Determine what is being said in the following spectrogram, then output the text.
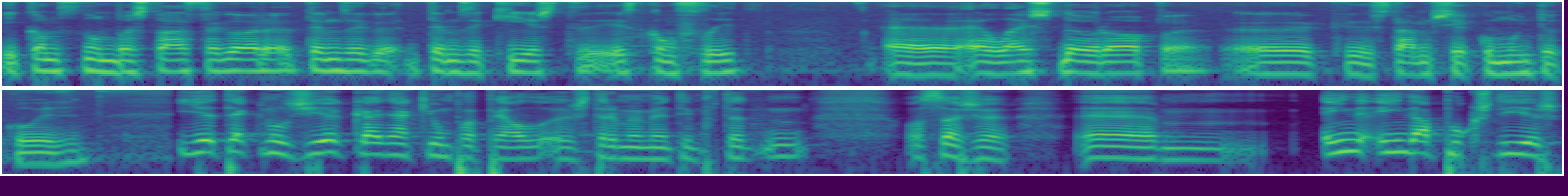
e como se não bastasse, agora temos, temos aqui este, este conflito uh, a leste da Europa uh, que está a mexer com muita coisa. E a tecnologia ganha aqui um papel extremamente importante, ou seja, um, ainda, ainda há poucos dias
